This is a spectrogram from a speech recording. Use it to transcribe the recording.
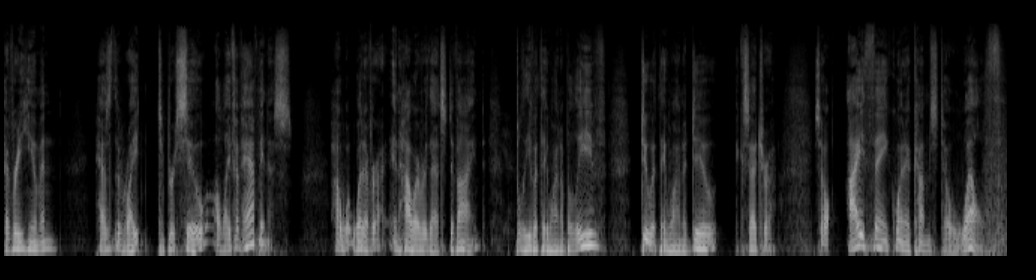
every human has the right to pursue a life of happiness, how, whatever and however that's defined. Believe what they want to believe, do what they want to do, etc. So I think when it comes to wealth,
